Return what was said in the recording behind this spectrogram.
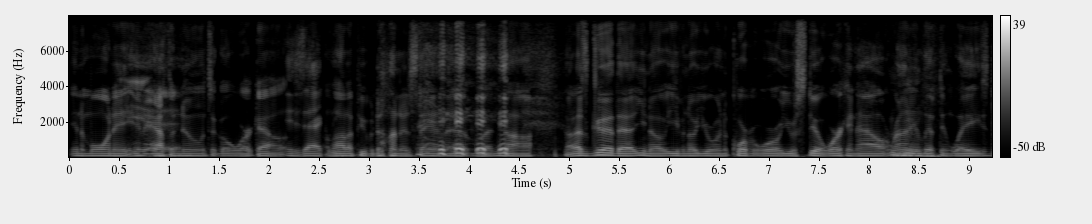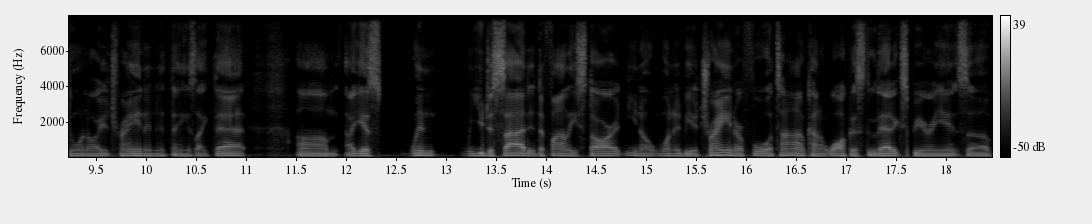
in the morning, yeah. in the afternoon to go work out. Exactly. A lot of people don't understand that, but nah, nah, that's good that you know even though you were in the corporate world, you were still working out, mm-hmm. running, lifting weights, doing all your training and things like that. Um, I guess when when you decided to finally start, you know, want to be a trainer full time, kind of walk us through that experience of,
